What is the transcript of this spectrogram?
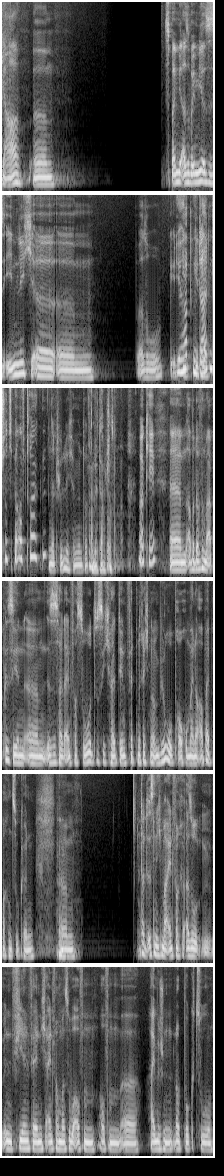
Ja, ähm. Ist bei mir, also bei mir ist es ähnlich. Äh, ähm, also Ihr geht- habt einen halt- Datenschutzbeauftragten? Natürlich haben wir einen Eine Datenschutz. Datenschutz. Okay. Ähm, aber davon mal abgesehen, ähm, ist es halt einfach so, dass ich halt den fetten Rechner im Büro brauche, um meine Arbeit machen zu können. Ähm, das ist nicht mal einfach, also in vielen Fällen nicht einfach mal so auf dem, auf dem äh, heimischen Notebook zu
